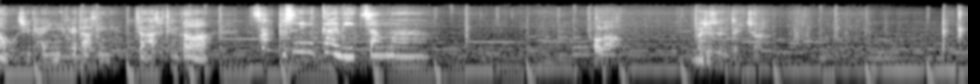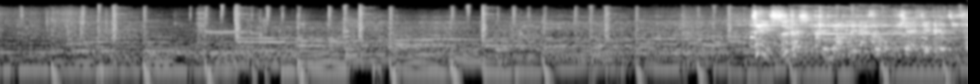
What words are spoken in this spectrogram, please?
那我去开音乐开大声一点，这样他就听不到了。这样不是因为盖迷章吗？好了，那就只能等一下了。计时开始。然后一开始我们就现在接这个基础，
